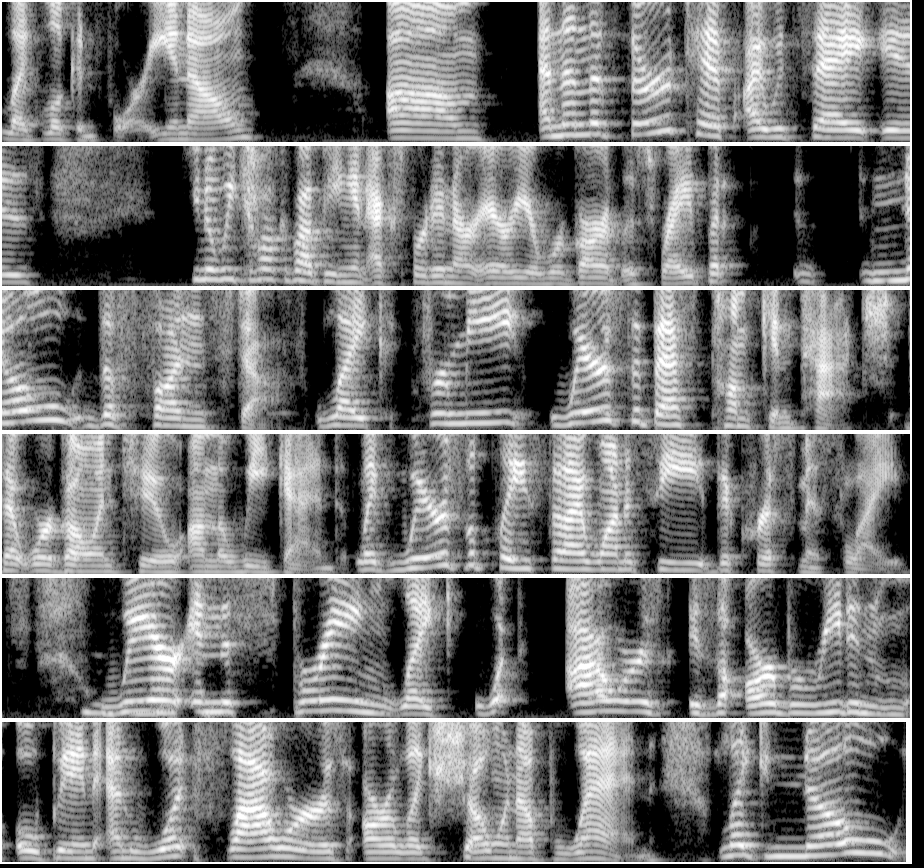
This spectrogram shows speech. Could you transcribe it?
like looking for you know? Um and then the third tip i would say is you know we talk about being an expert in our area regardless right? But know the fun stuff. Like for me, where's the best pumpkin patch that we're going to on the weekend? Like where's the place that I want to see the Christmas lights? Mm-hmm. Where in the spring like what hours is the arboretum open and what flowers are like showing up when? Like no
